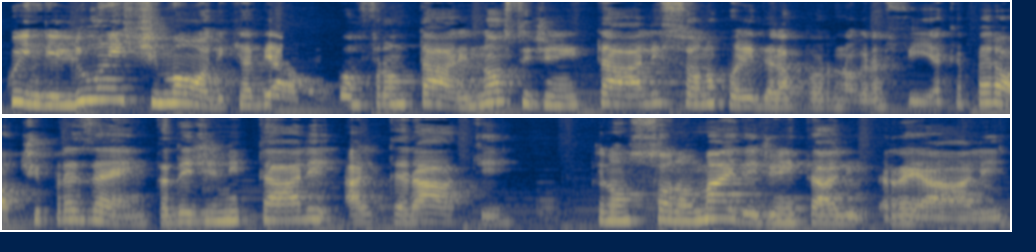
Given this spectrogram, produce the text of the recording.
quindi gli unici modi che abbiamo per confrontare i nostri genitali sono quelli della pornografia, che però ci presenta dei genitali alterati, che non sono mai dei genitali reali.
